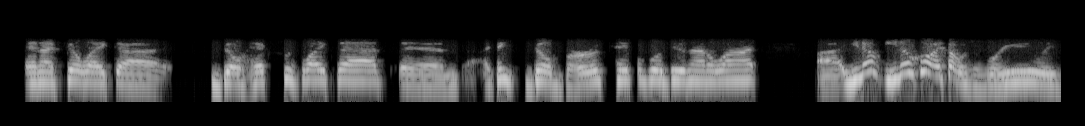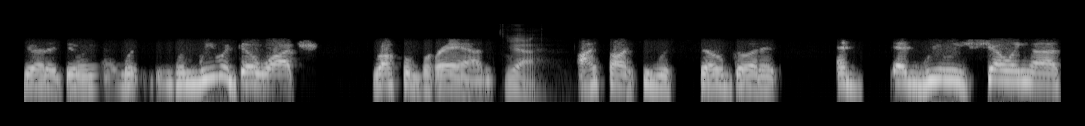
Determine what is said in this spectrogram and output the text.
and I feel like uh, Bill Hicks was like that, and I think Bill Burr is capable of doing that a lot. Uh, you know, you know who I thought was really good at doing that? When we would go watch Russell Brand. Yeah. I thought he was so good at and and really showing us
